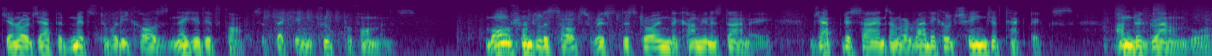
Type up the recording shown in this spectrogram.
General Giap admits to what he calls negative thoughts affecting troop performance. More frontal assaults risk destroying the communist army. Giap decides on a radical change of tactics, underground war.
